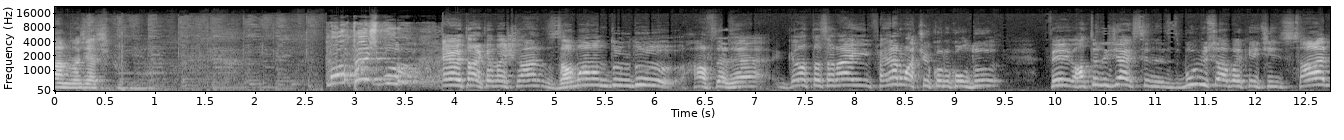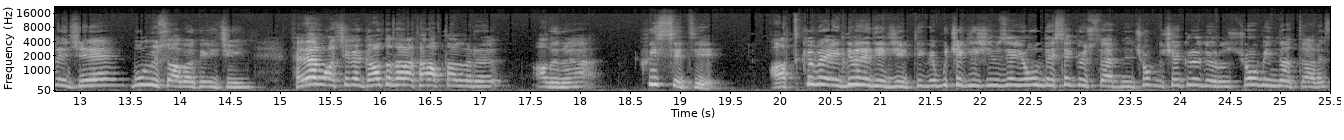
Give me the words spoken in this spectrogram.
Anlayacağız çıkmadı ya. Montaj bu. Evet arkadaşlar zamanın durduğu haftada Galatasaray Fenerbahçe konuk oldu. Ve hatırlayacaksınız bu müsabaka için sadece bu müsabaka için Fenerbahçe ve Galatasaray taraftarları adına kış seti, atkı ve eldiven hediye edecektik ve bu çekilişimize yoğun destek gösterdiğiniz çok teşekkür ediyoruz. Çok minnettarız.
